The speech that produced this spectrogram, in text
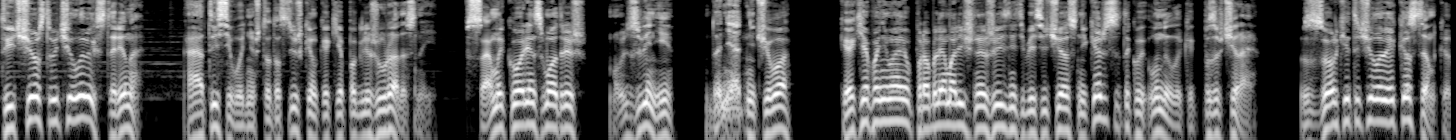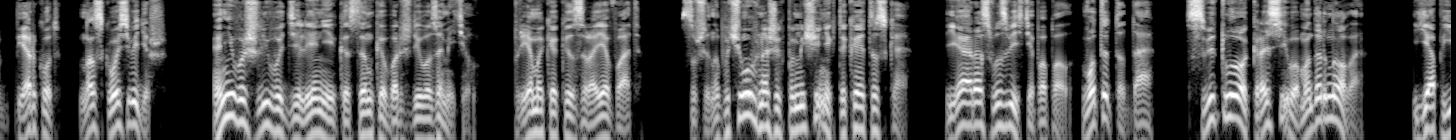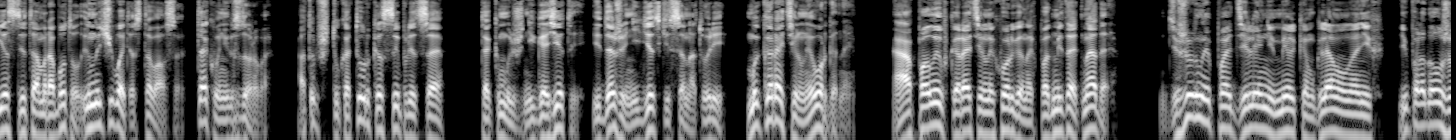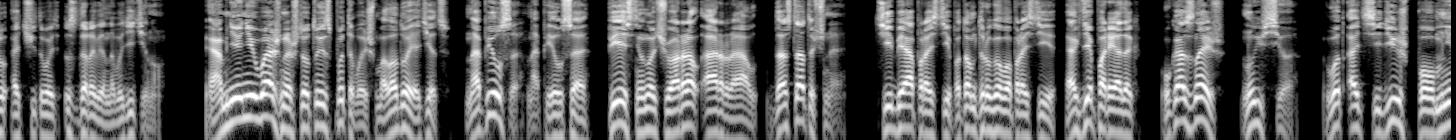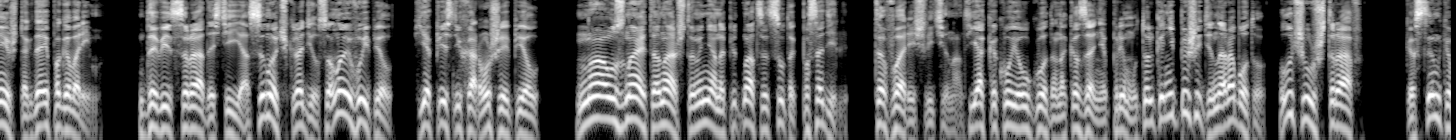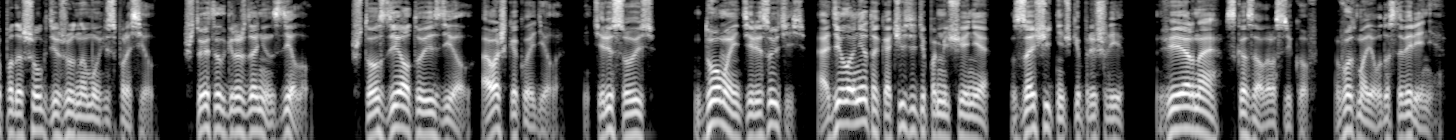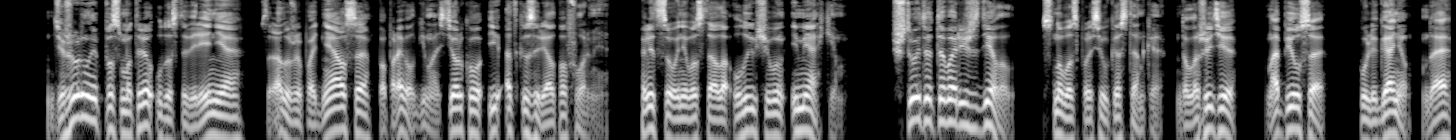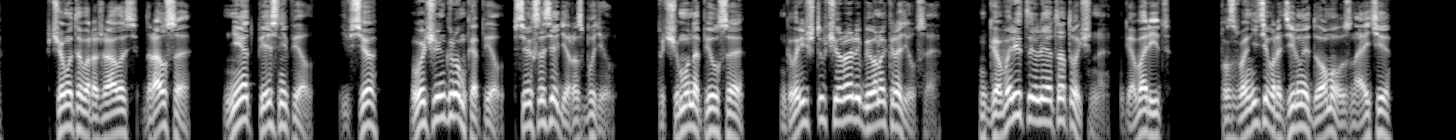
«Ты черствый человек, старина. А ты сегодня что-то слишком, как я погляжу, радостный. Самый корень смотришь. Ну, извини. Да нет, ничего. Как я понимаю, проблема личной жизни тебе сейчас не кажется такой унылой, как позавчера? Зоркий ты человек, Костенко. Беркут. Насквозь видишь. Они вошли в отделение, и Костенко ворчливо заметил. Прямо как из рая в ад. Слушай, ну почему в наших помещениях такая тоска? Я раз в известие попал. Вот это да. Светло, красиво, модерново. Я б, если там работал, и ночевать оставался. Так у них здорово. А тут штукатурка сыплется. Так мы же не газеты и даже не детский санаторий. Мы карательные органы. А полы в карательных органах подметать надо? Дежурный по отделению мельком глянул на них и продолжил отчитывать здоровенного детину. «А мне не важно, что ты испытываешь, молодой отец. Напился? Напился. Песню ночью орал? Орал. Достаточно. Тебя прости, потом другого прости. А где порядок? Указ знаешь? Ну и все. Вот отсидишь, поумнеешь, тогда и поговорим. Да ведь с радости я, сыночек родился, ну и выпил. Я песни хорошие пел. Ну а узнает она, что меня на 15 суток посадили. Товарищ лейтенант, я какое угодно наказание приму, только не пишите на работу. Лучше уж штраф. Костенко подошел к дежурному и спросил. Что этот гражданин сделал? Что сделал, то и сделал. А ваше какое дело? Интересуюсь. Дома интересуйтесь. А дела нет, так очистите помещение. Защитнички пришли. «Верно», — сказал Росляков. «Вот мое удостоверение». Дежурный посмотрел удостоверение, сразу же поднялся, поправил гимнастерку и откозырял по форме. Лицо у него стало улыбчивым и мягким. «Что этот товарищ сделал?» — снова спросил Костенко. «Доложите». «Напился». «Хулиганил?» «Да». «В чем это выражалось? Дрался?» «Нет, песни пел». «И все?» «Очень громко пел. Всех соседей разбудил». «Почему напился?» «Говорит, что вчера ребенок родился». «Говорит или это точно?» «Говорит». Позвоните в родильный дом и узнайте».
